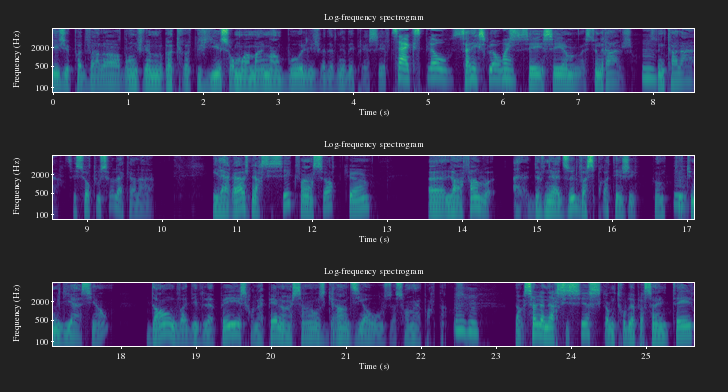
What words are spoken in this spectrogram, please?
j'ai pas de valeur, donc je vais me recroqueviller sur moi-même en boule et je vais devenir dépressif ». Ça explose. Ça l'explose. Ouais. C'est, c'est, euh, c'est une rage. Mm. C'est une colère. C'est surtout ça, la colère. Et la rage narcissique fait en sorte que euh, l'enfant, va, devenu adulte, va se protéger contre Mm. toute humiliation. Donc, va développer ce qu'on appelle un sens grandiose de son importance. Mhm. Donc, ça, le narcissisme, comme trouble de personnalité,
